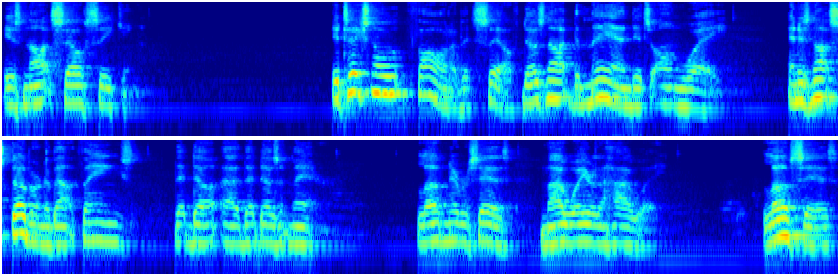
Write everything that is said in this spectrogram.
is not self seeking. It takes no thought of itself, does not demand its own way, and is not stubborn about things that, do, uh, that doesn't matter. Love never says, my way or the highway. Love says,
